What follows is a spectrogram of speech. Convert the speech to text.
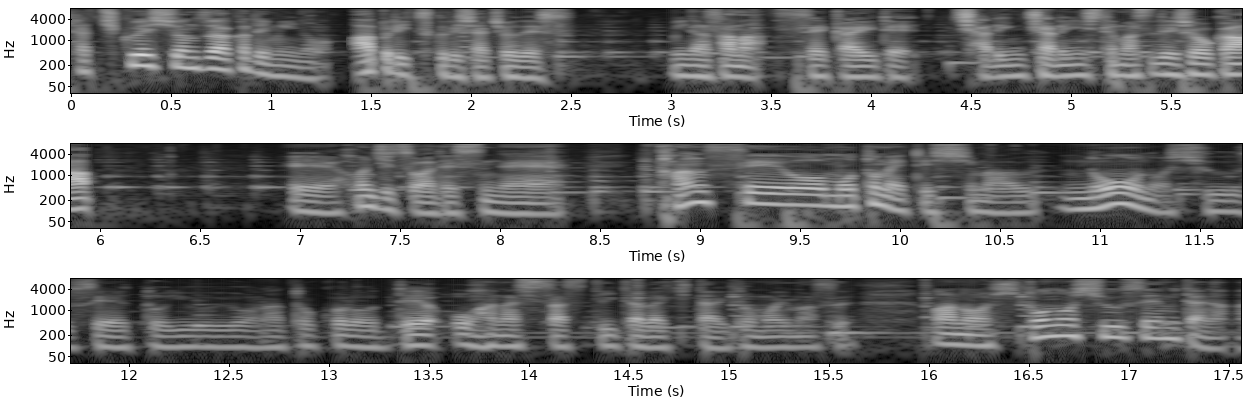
キャッチクエスチョンズアカデミーのアプリ作る社長です皆様世界でチャリンチャリンしてますでしょうか、えー、本日はですね完成を求めてしまう脳の習性というようなところでお話しさせていただきたいと思います。あの人の習性みたいな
